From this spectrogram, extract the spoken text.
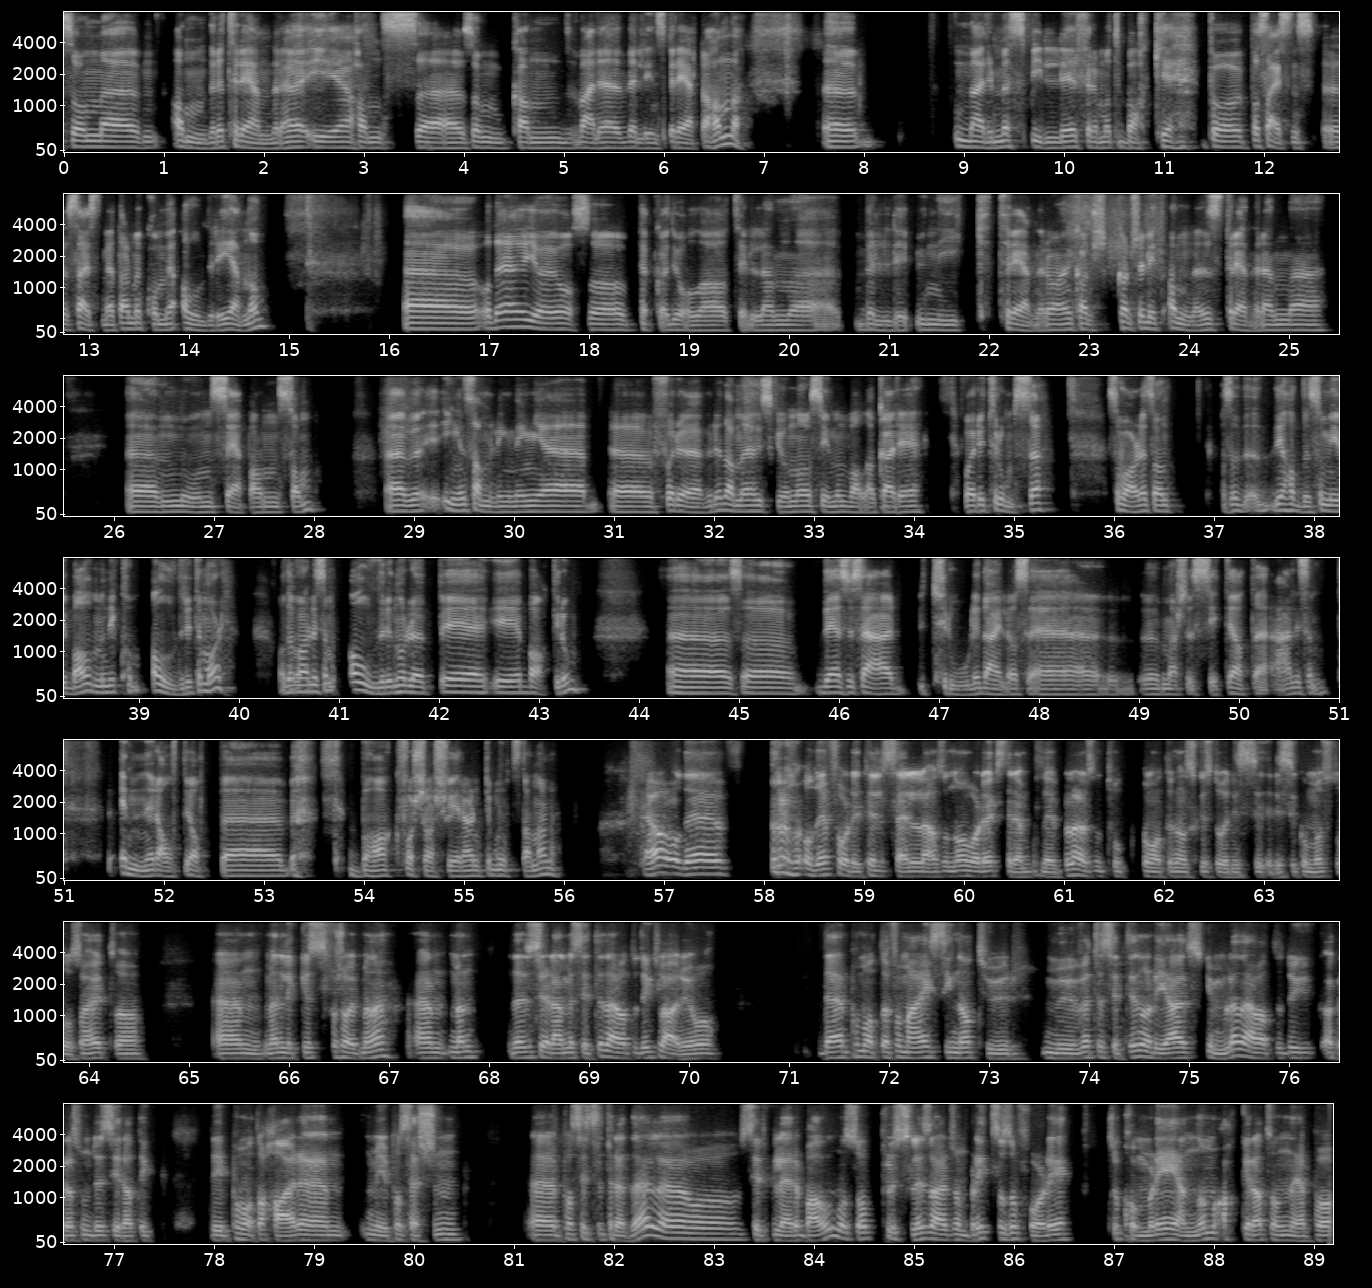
Som andre trenere i hans Som kan være veldig inspirert av han. da nærmest spiller frem og tilbake på, på 16-meteren, 16 men kommer aldri igjennom. Og det gjør jo også Pep Guardiola til en veldig unik trener, og en kanskje, kanskje litt annerledes trener enn noen ser på han som. Ingen sammenligning for øvrig, da, men jeg husker jo når Simon Wallakari var i Tromsø, så var det sånn altså, De hadde så mye ball, men de kom aldri til mål. Og det var liksom aldri noe løp i, i bakrom. Så det syns jeg er utrolig deilig å se Manchester City. At det er liksom ender alltid opp uh, bak forsvarsfireren til motstanderen. Ja, og det, og det, får de til selv. Altså, nå var det ekstremt Liverpool som tok på en måte ganske stor risiko med å stå så høyt. og Um, men lykkes for så vidt med det. Um, men det du sier der med City, det er jo at de klarer jo Det er på en måte for meg signaturmovet til City når de er skumle. Det er jo at du, akkurat som du sier, at de, de på en måte har um, mye possession på siste tredjedel og sirkulerer ballen, og så plutselig så er det sånn blitz, og så får de så kommer de gjennom akkurat sånn ned på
